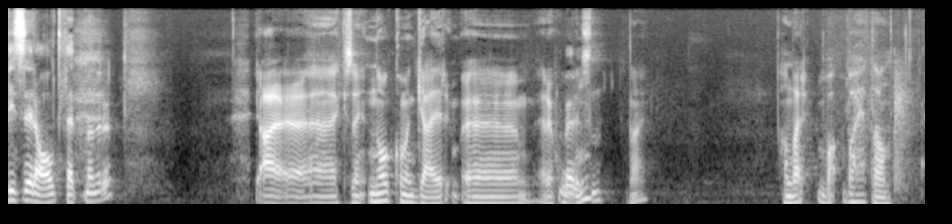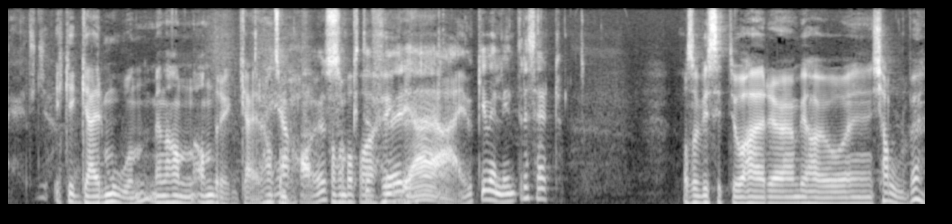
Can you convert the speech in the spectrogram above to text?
Viseralt fett, mener du? Ja, er ikke så Nå kommer Geir eh, Er det Hoen? Børresen. Nei. Han der. Hva, hva heter han? Ikke Geir Moen, men han andre Geir. Han som, Jeg har jo han som sagt det før, jeg er jo ikke veldig interessert. Altså, vi sitter jo her eh, Vi har jo eh, Tjalve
